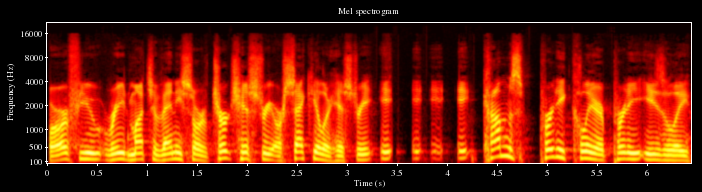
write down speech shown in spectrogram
or if you read much of any sort of church history or secular history, it, it, it comes pretty clear, pretty easily,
